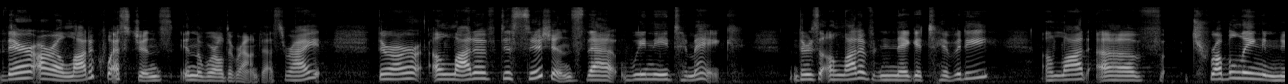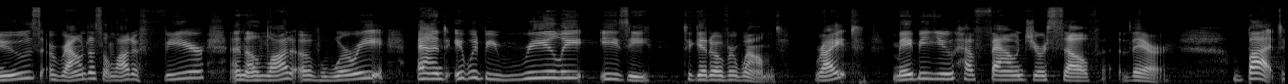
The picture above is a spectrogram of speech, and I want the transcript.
there are a lot of questions in the world around us, right? There are a lot of decisions that we need to make. There's a lot of negativity, a lot of troubling news around us, a lot of fear, and a lot of worry. And it would be really easy to get overwhelmed, right? Maybe you have found yourself there. But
